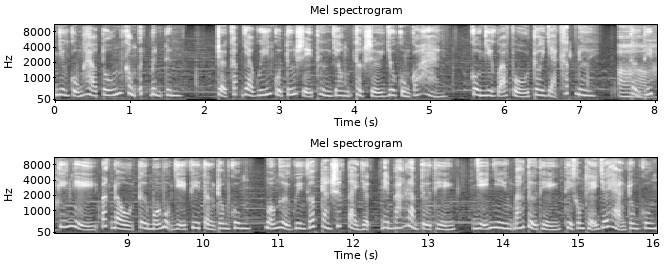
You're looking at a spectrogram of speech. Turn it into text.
Nhưng cũng hao tốn không ít binh tinh Trợ cấp gia quyến của tướng sĩ thương vong Thật sự vô cùng có hạn. Cô nhi quả phụ trôi dạt khắp nơi. À. Thần thiếp kiến nghị bắt đầu từ mỗi một vị phi tần trong cung Mỗi người quyên góp trang sức tài vật đem bán làm từ thiện. Dĩ nhiên bán từ thiện thì không thể giới hạn trong cung.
